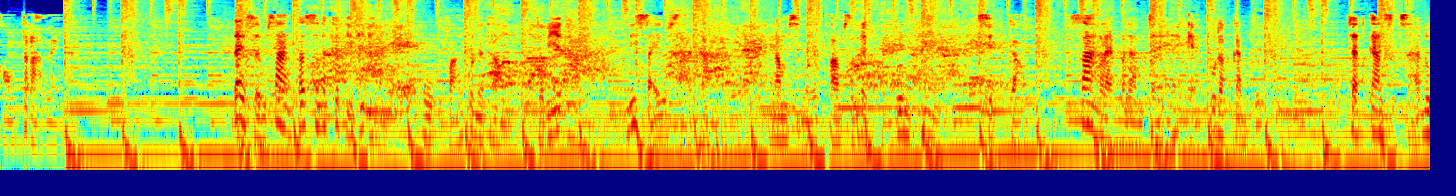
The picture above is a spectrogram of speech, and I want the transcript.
ของตลาดแรงงานได้เสริมสร้างทัศนคติที่ดี ปลูกฝังคุณธรรมจริยธรรม นิสัยอุตสาหกรรม นำเสนอความสำเร็จของรุ่นพี่สิทธิ์เก่า สร้างแรงบันดาลใจให้แก่ผู้รับการฝึกจัดการศึกษาดู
